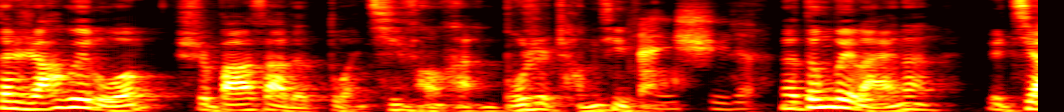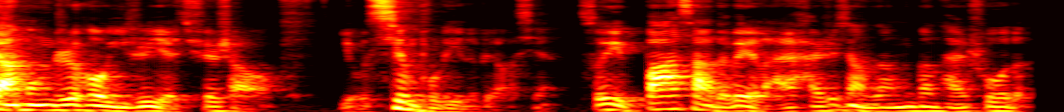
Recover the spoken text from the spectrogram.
但是阿圭罗是巴萨的短期方案，不是长期方案暂。时的，那登贝莱呢？加盟之后一直也缺少有信服力的表现，所以巴萨的未来还是像咱们刚才说的，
